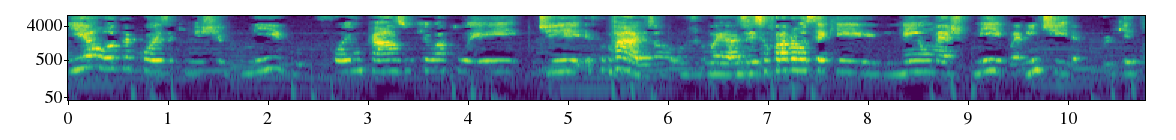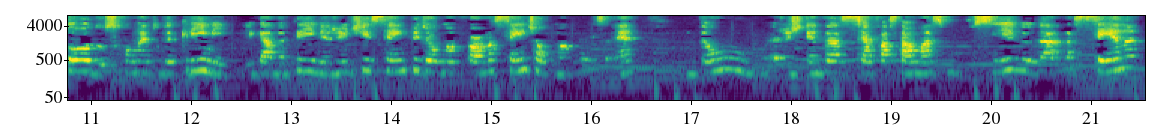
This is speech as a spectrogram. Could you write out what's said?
E a outra coisa que mexeu comigo foi um caso que eu atuei de vários. Às vezes, eu falar para você que nenhum mexe comigo, é mentira. Porque todos, como é tudo é crime, ligado a crime, a gente sempre, de alguma forma, sente alguma coisa, né? Então, a gente tenta se afastar o máximo possível da, da cena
